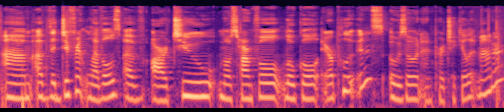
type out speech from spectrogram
um, of the different levels of our two most harmful local air pollutants, ozone and particulate matter.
